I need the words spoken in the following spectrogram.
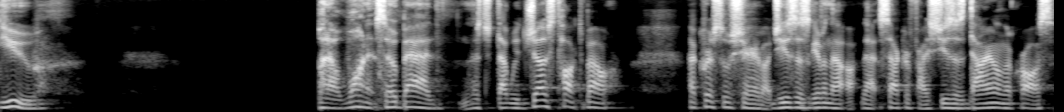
you. But I want it so bad that we just talked about that Crystal shared about Jesus giving that, that sacrifice, Jesus dying on the cross.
